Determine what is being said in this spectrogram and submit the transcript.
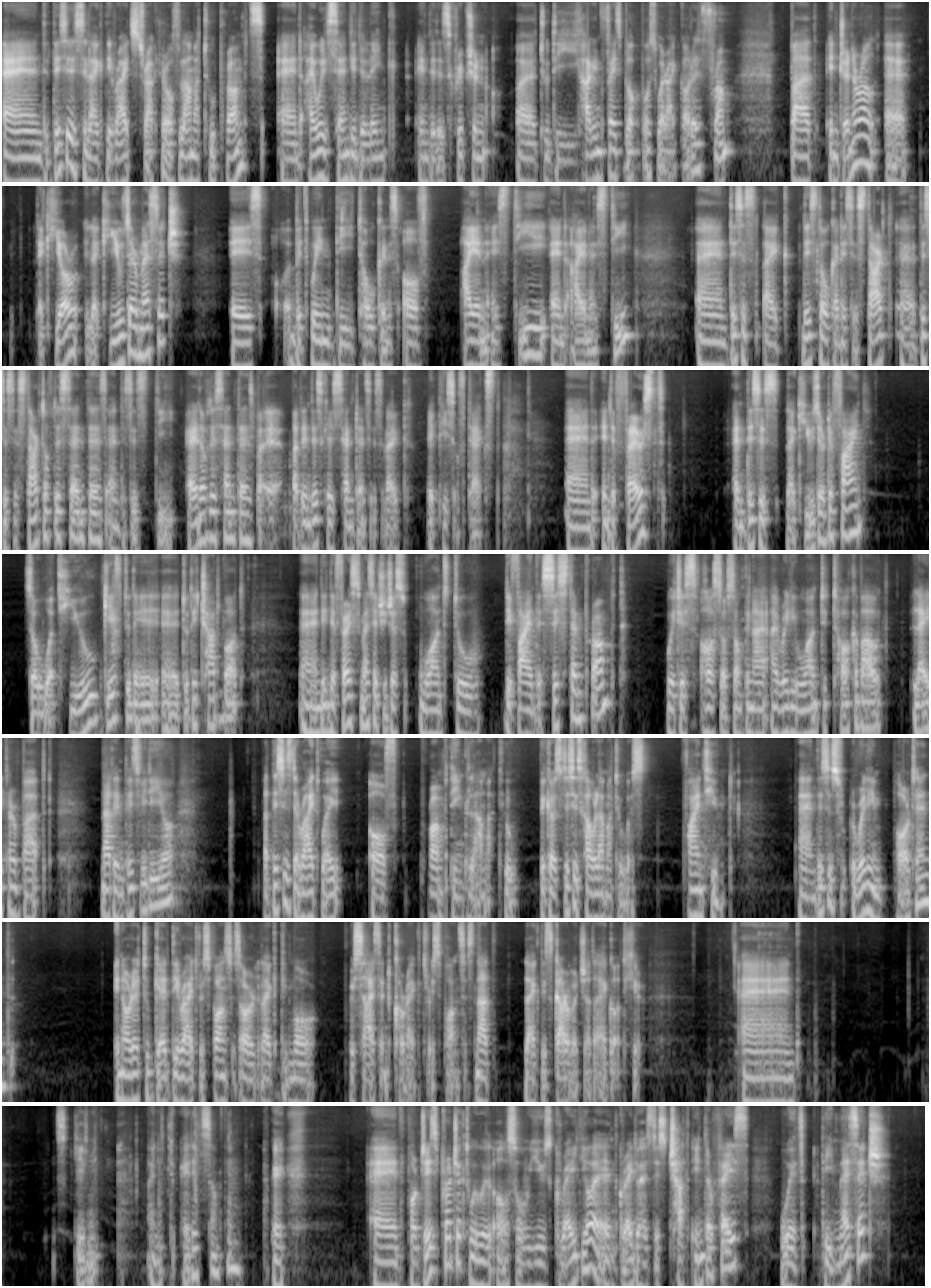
And this is like the right structure of Llama 2 prompts. And I will send you the link in the description uh, to the Hugging Face blog post where I got it from. But in general, uh, like your like user message is between the tokens of INST and INST. And this is like, this token is a start, uh, this is the start of the sentence and this is the end of the sentence. But, uh, but in this case, sentence is like a piece of text. And in the first, and this is like user defined. So what you give to the uh, to the chatbot, and in the first message, you just want to define the system prompt, which is also something I, I really want to talk about later, but not in this video. But this is the right way of prompting Llama 2, because this is how Llama 2 was fine-tuned. And this is really important in order to get the right responses or like the more precise and correct responses, not like this garbage that I got here. And excuse me, I need to edit something. Okay. And for this project, we will also use Gradio and Gradio has this chat interface with the message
